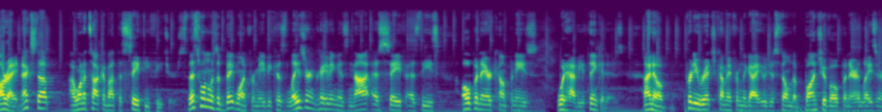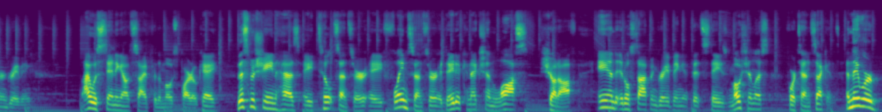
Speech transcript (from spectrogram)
All right, next up, I want to talk about the safety features. This one was a big one for me because laser engraving is not as safe as these open air companies would have you think it is. I know, pretty rich coming from the guy who just filmed a bunch of open air laser engraving. I was standing outside for the most part, okay? This machine has a tilt sensor, a flame sensor, a data connection loss shutoff, and it'll stop engraving if it stays motionless for 10 seconds. And they were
